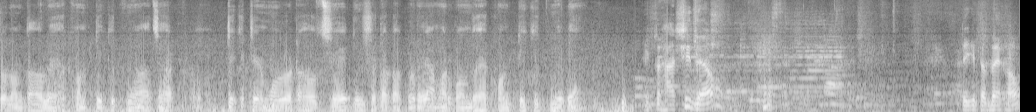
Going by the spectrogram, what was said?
চলুন তাহলে এখন টিকিট নেওয়া যাক। টিকিটের মূল্যটা হচ্ছে দুইশো টাকা করে। আমার বন্ধু এখন টিকিট নেবে। একটু হাসি দাও। টিকিটটা দেখাও।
